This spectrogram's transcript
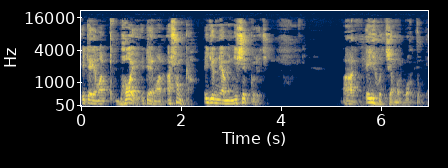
এটাই আমার ভয়, এটাই আমার আশঙ্কা। এই জন্য আমি নিষেধ করেছি। আর এই হচ্ছে আমার বক্তব্য।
